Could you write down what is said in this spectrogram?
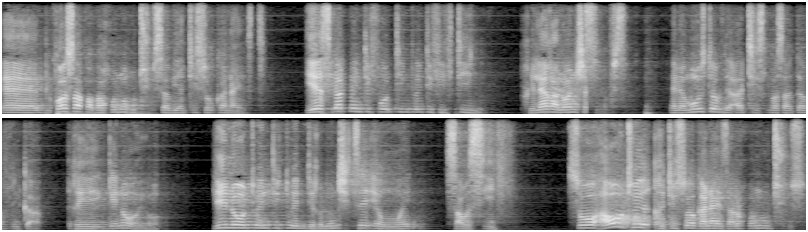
um because of ba kgone go thusa are disorganized. Yes ka 2014 2015 re ile ra launcha CCIFSA and most of the artists mo south africa re kene ho yona. Le no 2020 re launtshitse e south sif so ha o thwe re disorganize re kgone ho thusa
